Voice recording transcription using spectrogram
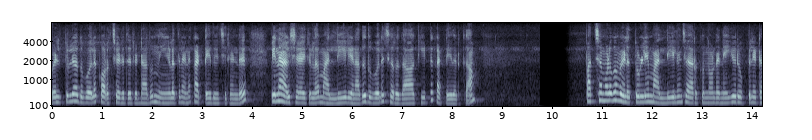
വെളുത്തുള്ളി അതുപോലെ കുറച്ച് എടുത്തിട്ടുണ്ട്. അതും നീളത്തിൽ തന്നെ കട്ട് ചെയ്ത് വെച്ചിട്ടുണ്ട്. പിന്നെ ആവശ്യമായിട്ടുള്ളത് മല്ലിയിലയാണ്. അത് ഇതുപോലെ ചെറുതാക്കിയിട്ട് കട്ട് ചെയ്തെടുക്കാം. പച്ചമുളകും വെളുത്തുള്ളിയും മല്ലിയിലും ചേർക്കുന്നതുകൊണ്ട് തന്നെ ഈ ഒരു ഉപ്പിലിട്ട്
